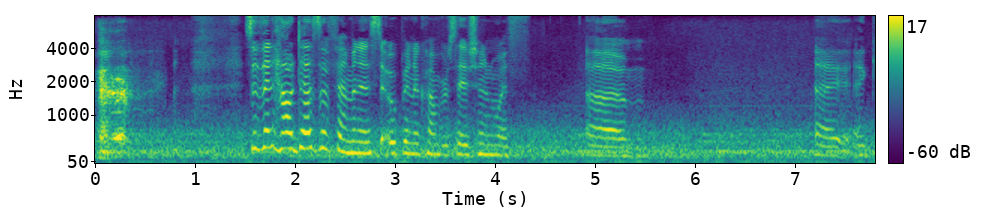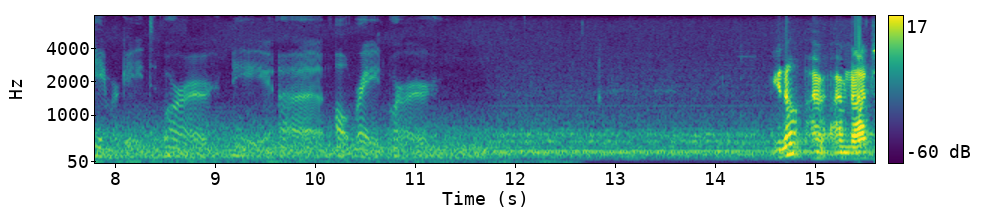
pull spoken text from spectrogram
so then, how does a feminist open a conversation with? Um, a, a Gamergate or a uh, alt right or you know, I, I'm not.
